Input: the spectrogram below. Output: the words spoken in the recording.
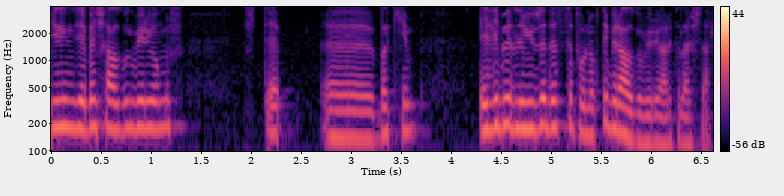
Birinciye 5 algı veriyormuş. İşte e, bakayım. 51 ile 100'e de 0.1 algı veriyor arkadaşlar.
